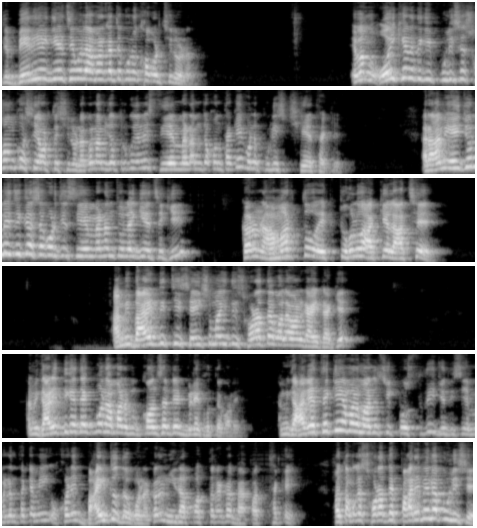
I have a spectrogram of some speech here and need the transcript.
যে বেরিয়ে গিয়েছে বলে আমার কাছে কোনো খবর ছিল না। এবং ওইখানে দেখি পুলিশের সংখ্যা সে অর্থে ছিল না। কারণ আমি যতটুকু জানি সিএম ম্যাডাম যখন থাকে, ওখানে পুলিশ ছেয়ে থাকে। আর আমি এই জন্যই জিজ্ঞাসা করছি সিএম ম্যাডাম চলে গিয়েছে কি? কারণ আমার তো একটু হলেও আকেল আছে। আমি বাইরে দিচ্ছি, সেই সময় যদি সরাতে বলে আমার গাড়িটাকে, আমি গাড়ির দিকে দেখব না, আমার কনসেন্ট্রেট ব্রেক হতে পারে। আমি আগে থেকেই আমার মানসিক প্রস্তুতি, যদি সিএম ম্যাডাম থাকে, আমি ওখানে বাইটও দেবো না, কারণ নিরাপত্তার একটা ব্যাপার থাকে। হয়তো আমাকে সরাতে পারবে না পুলিশে,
